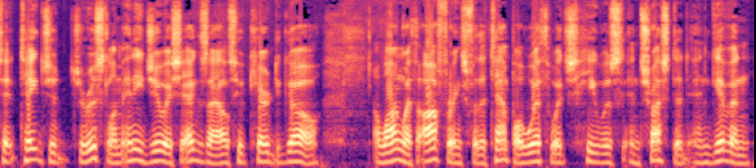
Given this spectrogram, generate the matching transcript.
to take Jerusalem any Jewish exiles who cared to go along with offerings for the temple with which he was entrusted and given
